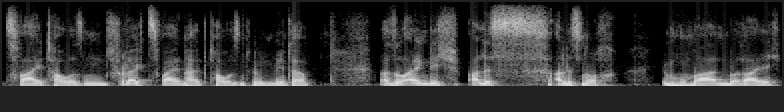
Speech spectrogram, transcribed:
2000, vielleicht zweieinhalbtausend Höhenmeter. Also eigentlich alles, alles noch im humanen Bereich.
